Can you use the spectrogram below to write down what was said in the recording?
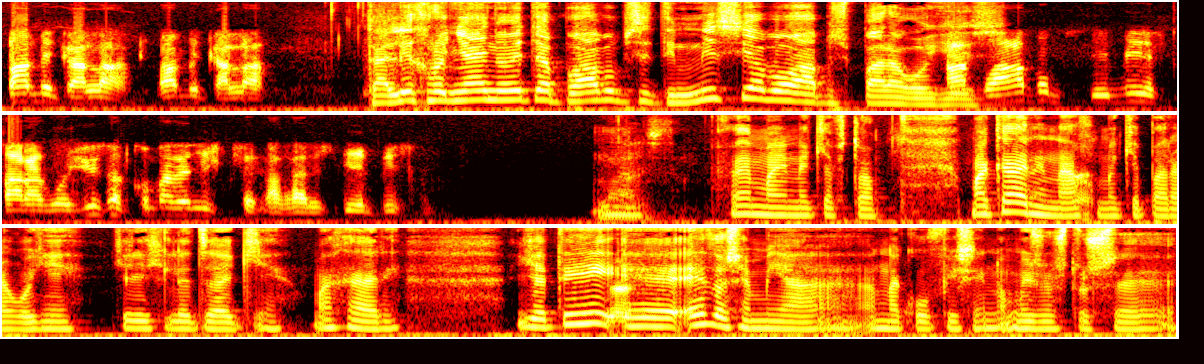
Πάμε καλά, πάμε καλά. Καλή χρονιά εννοείται από άποψη τιμής ή από άποψη παραγωγής; Από άποψη τιμής παραγωγής ακόμα δεν έχει ξεκαθαριστεί επίσημα. Μάλιστα. Θέμα είναι και αυτό. Μακάρι να έχουμε και παραγωγή, κύριε Χιλετζάκη. Μακάρι γιατί ναι. ε, έδωσε μια ανακούφιση νομίζω στους ε,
